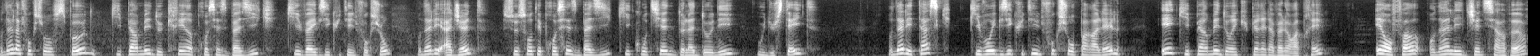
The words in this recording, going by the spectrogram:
On a la fonction spawn qui permet de créer un process basique qui va exécuter une fonction. On a les agents, ce sont des process basiques qui contiennent de la donnée ou du state. On a les tasks qui vont exécuter une fonction parallèle et qui permet de récupérer la valeur après. Et enfin, on a les gen servers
